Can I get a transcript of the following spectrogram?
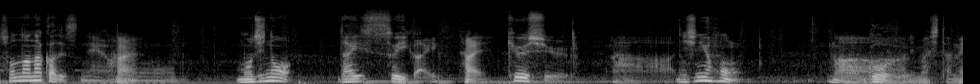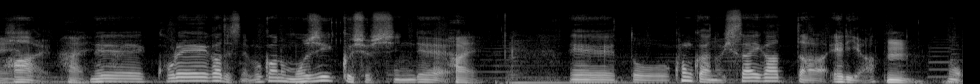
そんな中ですねあの、はい。文字の大水害はい。九州あー西日本豪ーあり雨ましたね。はい。はい。でこれがですね僕はあの門司区出身で、はい。えーっと今回あの被災があったエリアうん。の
